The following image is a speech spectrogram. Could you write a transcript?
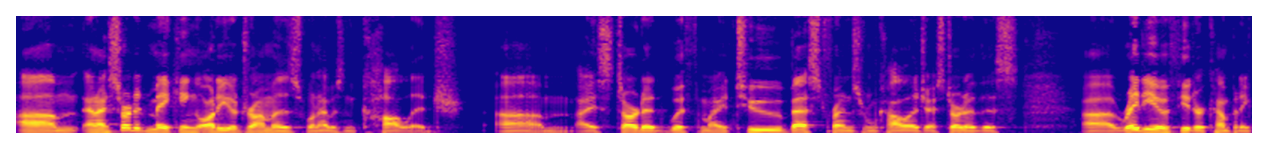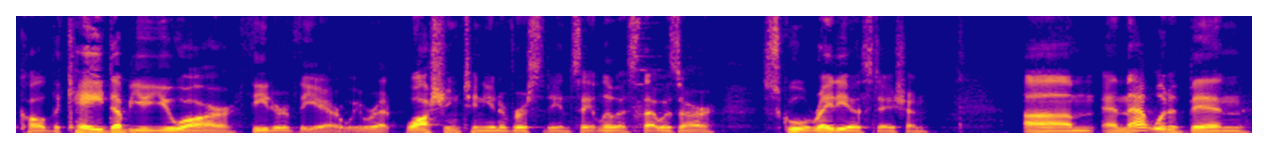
Um, and I started making audio dramas when I was in college. Um, I started with my two best friends from college. I started this uh, radio theater company called the KWUR Theater of the Air. We were at Washington University in St. Louis. That was our school radio station. Um, and that would have been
